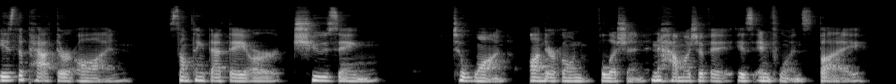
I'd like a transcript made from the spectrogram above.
is the path they're on something that they are choosing to want on their own volition and how much of it is influenced by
